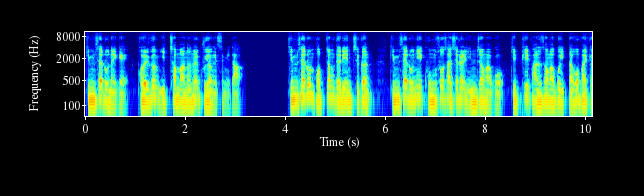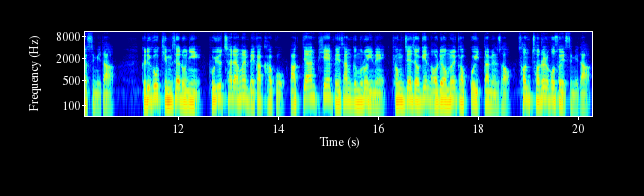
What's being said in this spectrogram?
김세론에게 벌금 2천만 원을 구형했습니다. 김세론 법정 대리인 측은 김세론이 공소 사실을 인정하고 깊이 반성하고 있다고 밝혔습니다. 그리고 김세론이 보유 차량을 매각하고 막대한 피해 배상금으로 인해 경제적인 어려움을 겪고 있다면서 선처를 호소했습니다.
